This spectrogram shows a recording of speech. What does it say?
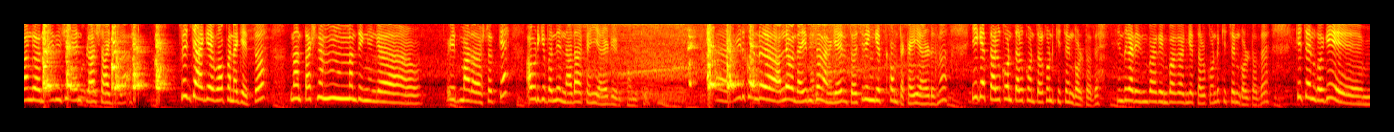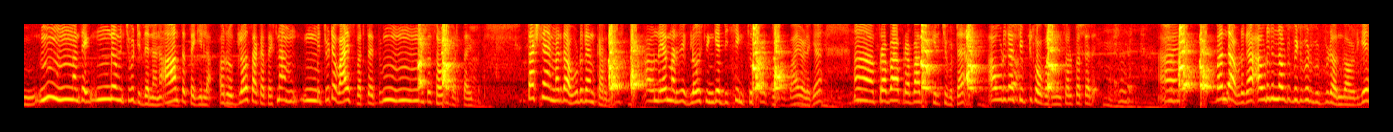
ನಂಗೆ ಒಂದು ಐದು ನಿಮಿಷ ಏನು ಫ್ಲಾಶ್ ಆಗಿಲ್ಲ. ಫ್ರಿಜ್ ಹಾಗೆ ಓಪನ್ ಆಗೇ ಇತ್ತು. ನಾನು ತಕ್ಷಣ ಅಂತ ಹಿಂಗೆ ಇದು ಮಾಡೋ ಅಷ್ಟೊತ್ತಿಗೆ ಆ ಹುಡುಗಿ ಬಂದು ನಡ, ಕೈ ಎರಡು ಹಿಡ್ಕೊಂಬಿಟ್ಟು ಹಿಡ್ಕೊಂಡು ಅಲ್ಲೇ ಒಂದು ಐದು ನಿಮಿಷ ನನಗೆ ಏನು ತೋಚಿ ಹಿಂಗೆ ಎತ್ಕೊಂಬಿಟ್ಟೆ ಕೈ ಎರಡೂ ಹೀಗೆ ತಳ್ಕೊಂಡು ತಳ್ಕೊಂಡು ತಳ್ಕೊಂಡು ಕಿಚನ್ಗೆ ಹೊರಟೋದೆ. ಹಿಂದ್ಗಡೆ ಹಿಂಭಾಗ ಹಿಂಭಾಗ ಹಂಗೆ ತಳ್ಕೊಂಡು ಕಿಚನ್ಗೆ ಹೊರಟೋದೆ. ಕಿಚನ್ಗೆ ಹೋಗಿ ಹ್ಞೂ ಅಂತ ಹಿಂಗೆ ಮುಚ್ಚಿಬಿಟ್ಟಿದ್ದೆ ನಾನು. ಆ ಅಂತ ತೆಗಿಲ್ಲ. ಅವರು ಗ್ಲೌಸ್ ಹಾಕಿದ ತಕ್ಷಣ ಹ್ಞೂ ಮುಚ್ಚಿಬಿಟ್ಟು ವಾಯ್ಸ್ ಬರ್ತಾಯಿತ್ತು ಹ್ಞೂ ಅಂತ ಸೌಂಡ್ ಬರ್ತಾಯಿತ್ತು ತಕ್ಷಣ ಏನು ಮಾಡಿದೆ, ಆ ಹುಡುಗನ ಕರೆದ. ಅವ್ನು ಏನು ಮಾಡಿದ್ರಿ ಗ್ಲೌಸ್ ಹಿಂಗೆ ಬಿಚ್ಚಿ ಹಿಂಗೆ ತುರ್ಕಾಕ್ ಬಂದ ಬಾಯೊಳಗೆ. ಪ್ರಭಾ ಪ್ರಭಾ ಅಂತ ಕಿರ್ಚಿಬಿಟ್ಟೆ. ಆ ಹುಡುಗ ಶಿಫ್ಟ್ಗೆ ಹೋಗೋಣ ಸ್ವಲ್ಪ ತರ ಬಂದ ಹುಡುಗ ಆ ಹುಡುಗನ ನೋಡ್ಬಿಟ್ಟು ಬಿಟ್ಬಿಡು ಬಿಟ್ಬಿಡು ಅಂದ ಅವ್ಳಿಗೆ.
